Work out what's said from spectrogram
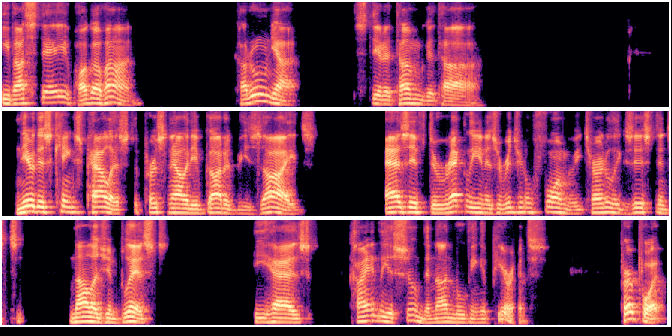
Ivaste Bhagavan Karunya Stiratam. Near this king's palace, the personality of God resides as if directly in his original form of eternal existence, knowledge, and bliss he has kindly assumed a non moving appearance. Purport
